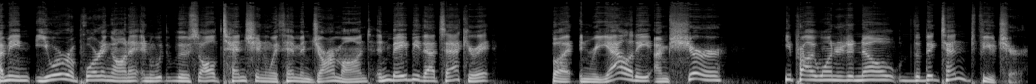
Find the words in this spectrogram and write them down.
I mean, you were reporting on it, and there's all tension with him and Jarmond, and maybe that's accurate. But in reality, I'm sure he probably wanted to know the Big Ten future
